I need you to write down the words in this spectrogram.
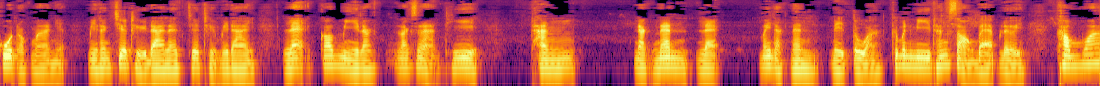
พูดออกมาเนี่ย มีทั้งเชื่อถือได้และเชื่อถือไม่ได้ และก็มีลักษณะที่ ทั้งหนักแน่นและไม่หนักแน่นในตัว คือมันมีทั้งสองแบบเลยคำว่า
